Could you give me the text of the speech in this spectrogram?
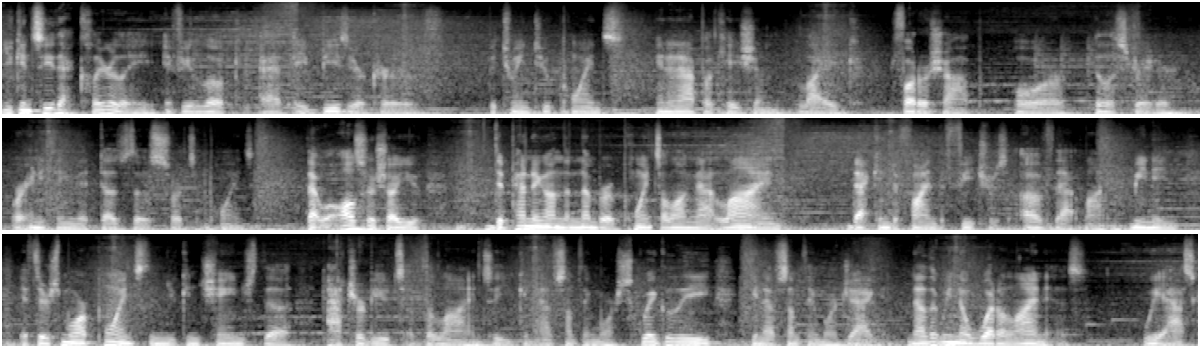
You can see that clearly if you look at a Bezier curve between two points in an application like Photoshop or Illustrator or anything that does those sorts of points. That will also show you, depending on the number of points along that line, that can define the features of that line. Meaning, if there's more points, then you can change the attributes of the line. So you can have something more squiggly, you can have something more jagged. Now that we know what a line is, we ask,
